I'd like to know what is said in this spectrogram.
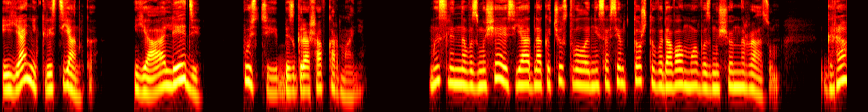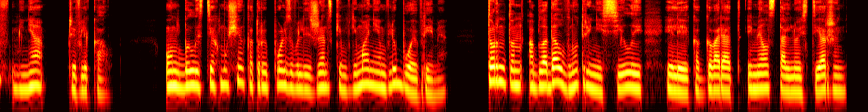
и я не крестьянка. Я леди, пусть и без гроша в кармане. Мысленно возмущаясь, я, однако, чувствовала не совсем то, что выдавал мой возмущенный разум. Граф меня привлекал. Он был из тех мужчин, которые пользовались женским вниманием в любое время — Торнтон обладал внутренней силой или, как говорят, имел стальной стержень,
